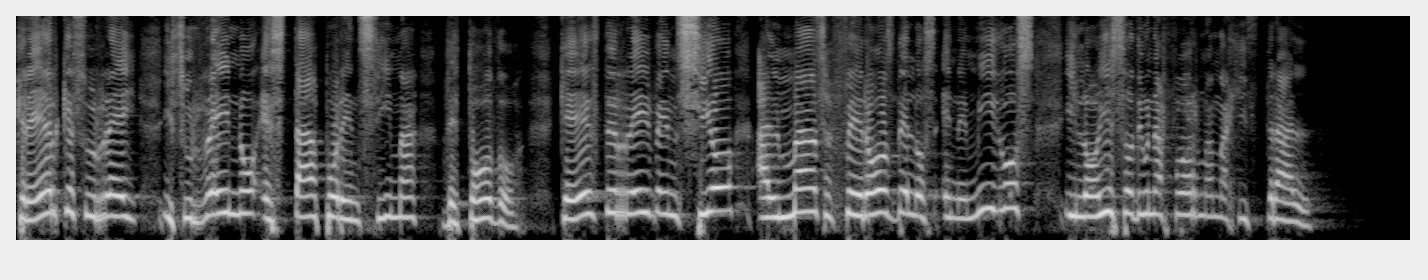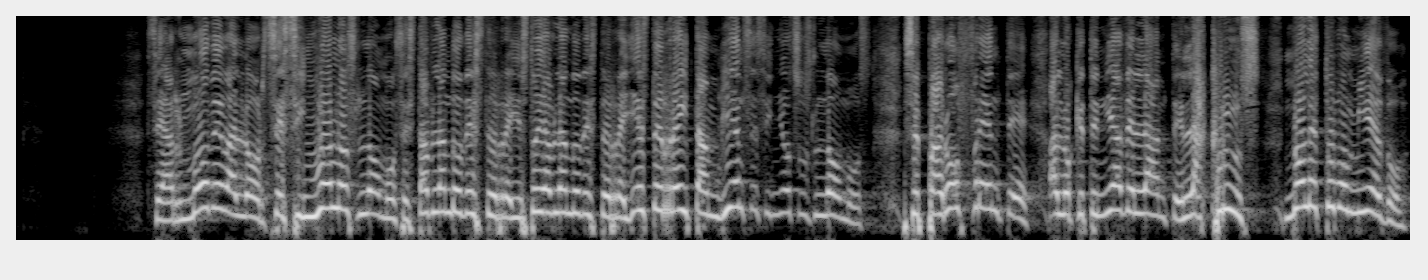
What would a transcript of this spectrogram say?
creer que su rey y su reino está por encima de todo, que este rey venció al más feroz de los enemigos y lo hizo de una forma magistral se armó de valor, se ciñó los lomos. Está hablando de este rey, estoy hablando de este rey. Este rey también se ciñó sus lomos, se paró frente a lo que tenía delante, la cruz. No le tuvo miedo,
